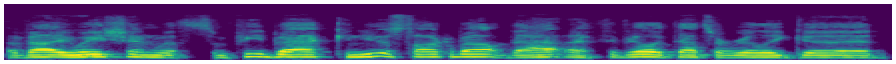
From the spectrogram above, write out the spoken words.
evaluation with some feedback. Can you just talk about that? I feel like that's a really good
